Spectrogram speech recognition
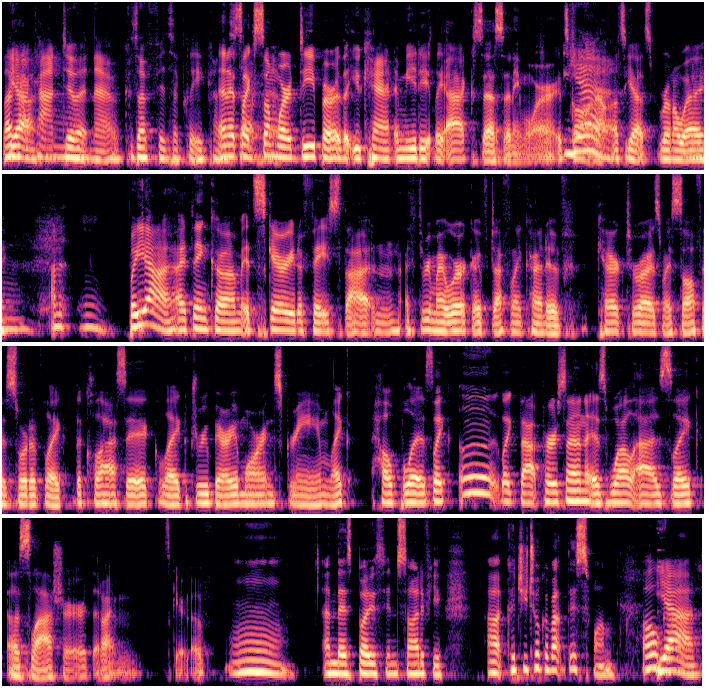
Like Yeah. I can't do it now because I physically kind and it's like stopped it." somewhere deeper that you can't immediately access anymore. It's gone Yeah. out. It's, yeah, it's run away. And it- mm. But yeah, I think um, it's scary to face that. And through my work, I've definitely kind of characterized myself as sort of like the classic, like Drew Barrymore and Scream, like helpless, like uh, like that person, as well as like a slasher that I'm scared of. And there's both inside of you. Uh, could you talk about this one? oh yeah. God.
